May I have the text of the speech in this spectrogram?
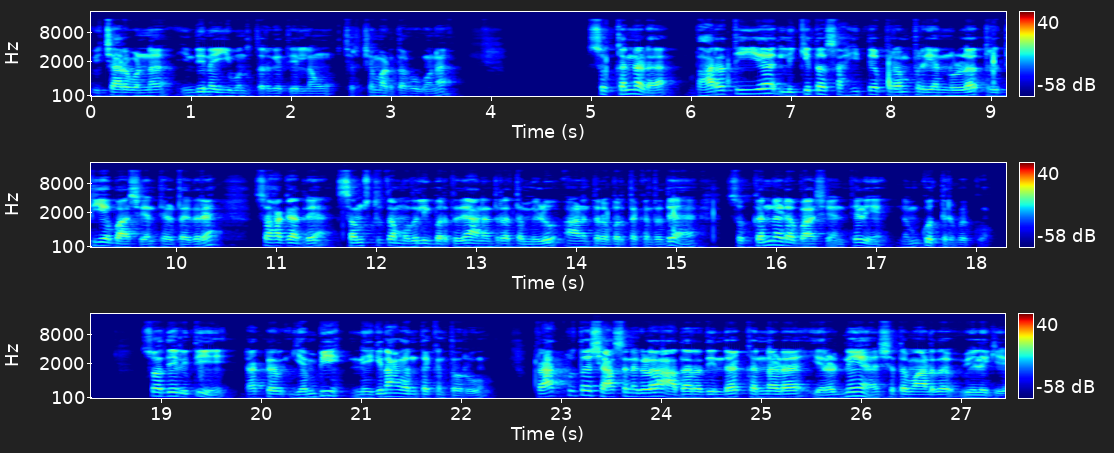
ವಿಚಾರವನ್ನು ಇಂದಿನ ಈ ಒಂದು ತರಗತಿಯಲ್ಲಿ ನಾವು ಚರ್ಚೆ ಮಾಡ್ತಾ ಹೋಗೋಣ. ಸೊ ಕನ್ನಡ ಭಾರತೀಯ ಲಿಖಿತ ಸಾಹಿತ್ಯ ಪರಂಪರೆಯನ್ನುಳ್ಳ ತೃತೀಯ ಭಾಷೆ ಅಂತ ಹೇಳ್ತಾ ಇದ್ದಾರೆ. ಸೊ ಹಾಗಾದರೆ ಸಂಸ್ಕೃತ ಮೊದಲಿಗೆ ಬರ್ತದೆ, ಆನಂತರ ತಮಿಳು, ಆನಂತರ ಬರ್ತಕ್ಕಂಥದ್ದೇ, ಸೊ ಕನ್ನಡ ಭಾಷೆ ಅಂಥೇಳಿ ನಮ್ಗೆ ಗೊತ್ತಿರಬೇಕು. ಸೊ ಅದೇ ರೀತಿ ಡಾಕ್ಟರ್ ಎಂ ಬಿ ನೇಗಿನಾಳ್ ಅಂತಕ್ಕಂಥವ್ರು ಪ್ರಾಕೃತ ಶಾಸನಗಳ ಆಧಾರದಿಂದ ಕನ್ನಡ ಎರಡನೆಯ ಶತಮಾನದ ವೇಳೆಗೆ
